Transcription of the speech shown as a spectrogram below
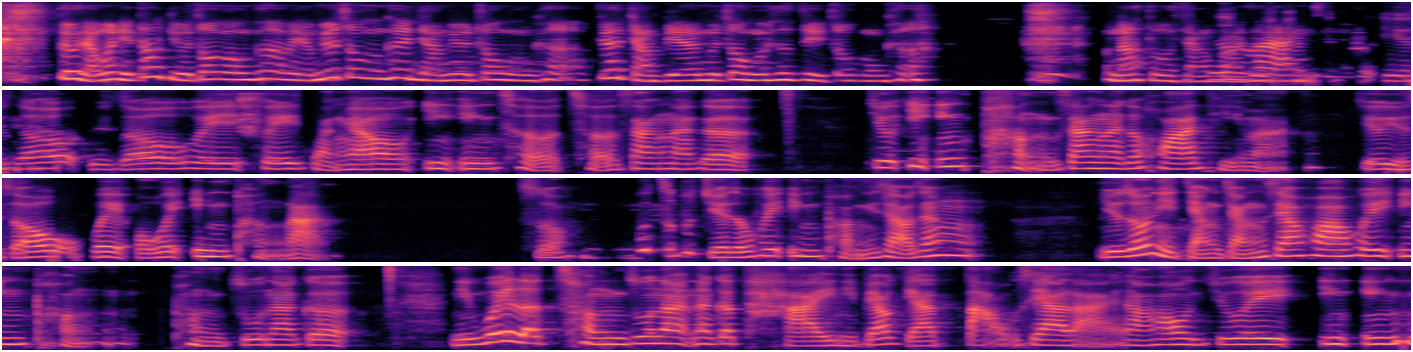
对我想问你到底有做功课没有？没有做功课讲没有做功课，不要讲别人没有做功课，是自己做功课。我那时候想法这样子的。有时候有时候会会想要硬硬扯扯上那个，就硬硬捧上那个话题嘛。就有时候我会我会硬捧啦，说不知不觉的会硬捧一下，好像有时候你讲讲一下话会硬捧捧住那个，你为了撑住那那个台，你不要给它倒下来，然后你就会硬硬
